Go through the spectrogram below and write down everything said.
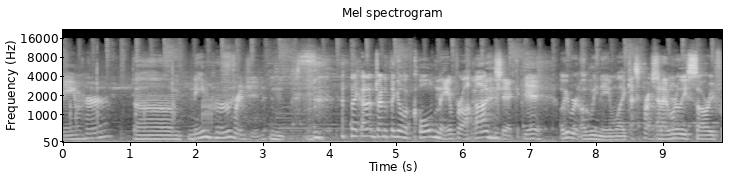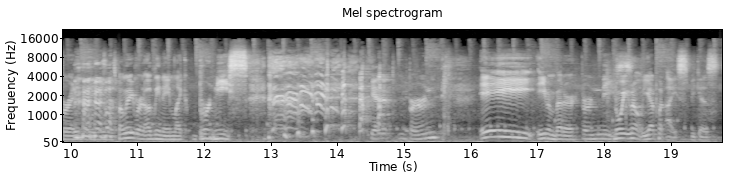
Name her. Um, name her. Frigid. like I'm trying to think of a cold name for a hot chick. Yeah. I'll give her an ugly name like Espresso. And I'm really sorry for anybody this, but I'm gonna give her an ugly name like Bernice. Get it? Burn. Hey, even better. Bernice. No wait, no, you gotta put ice because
